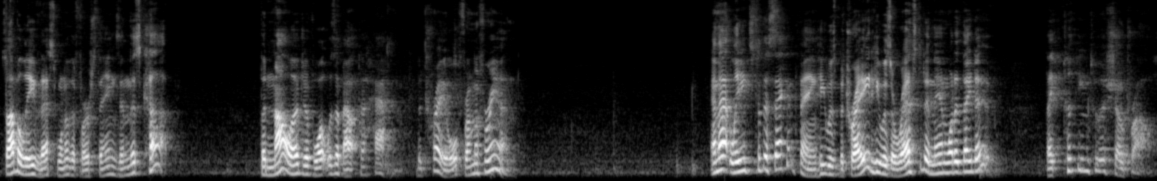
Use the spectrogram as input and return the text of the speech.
So I believe that's one of the first things in this cup the knowledge of what was about to happen betrayal from a friend. And that leads to the second thing. He was betrayed, he was arrested, and then what did they do? They took him to a show trial.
